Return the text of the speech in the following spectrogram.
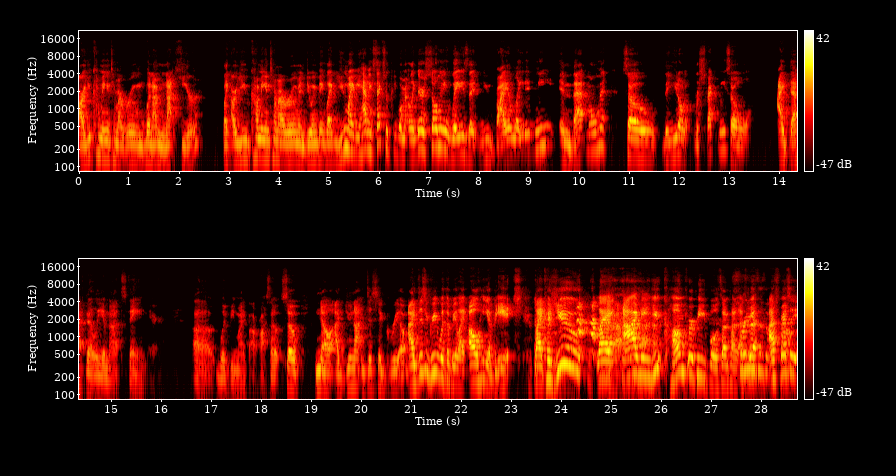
Are you coming into my room when I'm not here? Like, are you coming into my room and doing things like you might be having sex with people? Like, there's so many ways that you violated me in that moment, so that you don't respect me. So, I definitely am not staying there. Uh, would be my thought process. So, so no, I do not disagree. Oh, I disagree with the be like, oh, he a bitch, like, cause you, like, I mean, you come for people sometimes, Reese espe- especially,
